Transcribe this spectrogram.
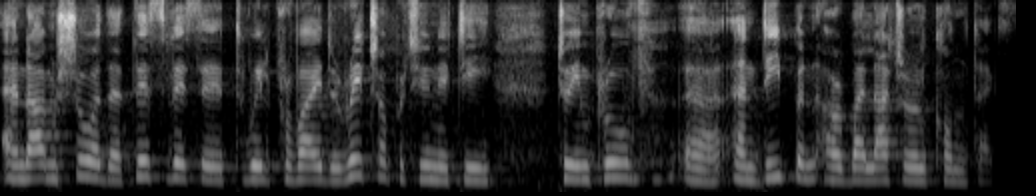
And I'm sure that this visit will provide a rich opportunity to improve uh, and deepen our bilateral contacts.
